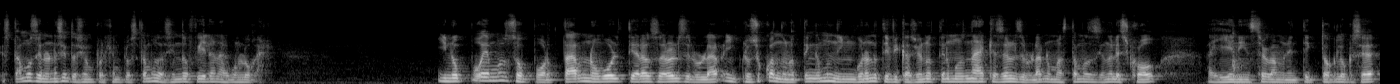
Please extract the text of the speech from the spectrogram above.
estamos en una situación, por ejemplo, estamos haciendo fila en algún lugar y no podemos soportar no voltear a usar el celular, incluso cuando no tengamos ninguna notificación, no tenemos nada que hacer en el celular, nomás estamos haciendo el scroll ahí en Instagram, en TikTok, lo que sea,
